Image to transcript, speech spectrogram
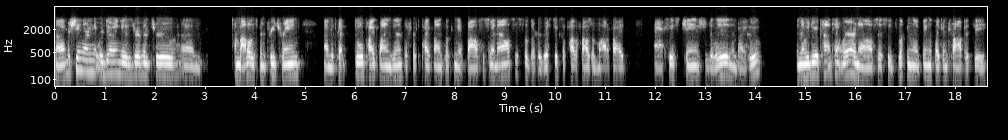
Uh, machine learning that we're doing is driven through um, a model that's been pre-trained. Um, it's got dual pipelines in it. The first pipeline is looking at file system analysis, so the heuristics of how the files are modified access changed or deleted and by who. And then we do a content aware analysis. It's looking at things like entropy,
